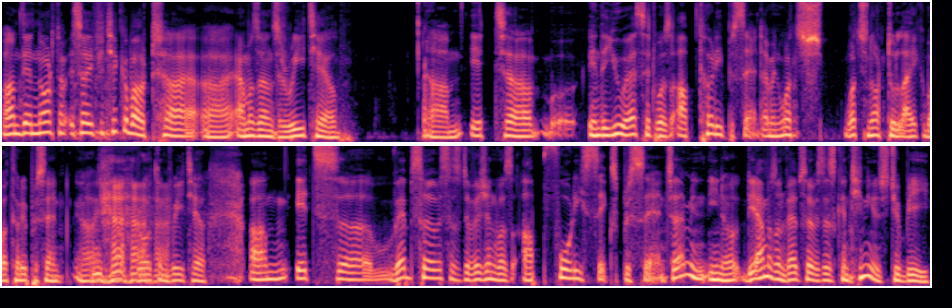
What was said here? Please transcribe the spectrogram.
Um, they're North. So if you think about uh, uh, Amazon's retail, um, it uh, in the U.S. it was up thirty percent. I mean, what's what's not to like about thirty percent uh, growth in retail? Um, its uh, web services division was up forty six percent. I mean, you know, the Amazon Web Services continues to be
